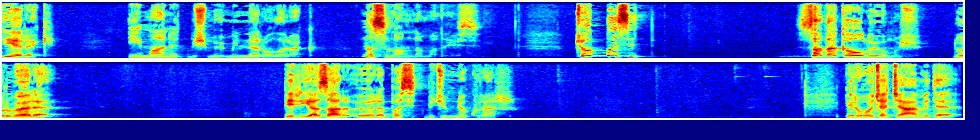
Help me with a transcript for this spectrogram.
diyerek iman etmiş müminler olarak nasıl anlamalıyız? Çok basit. Sadaka oluyormuş. Dur böyle. Bir yazar öyle basit bir cümle kurar. Bir hoca camide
